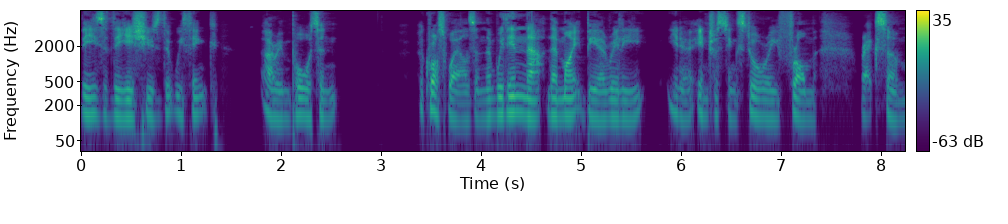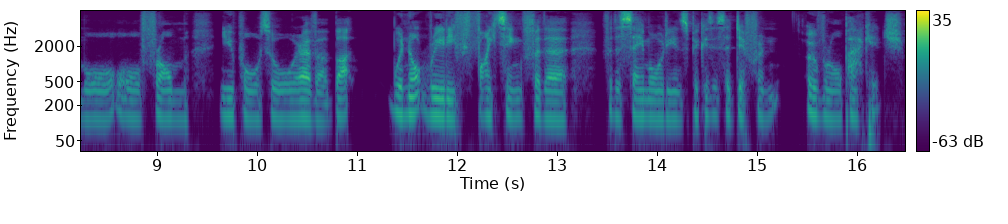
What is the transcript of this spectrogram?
these are the issues that we think are important across Wales, and then within that there might be a really you know interesting story from Wrexham or or from Newport or wherever, but we're not really fighting for the for the same audience because it's a different overall package.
